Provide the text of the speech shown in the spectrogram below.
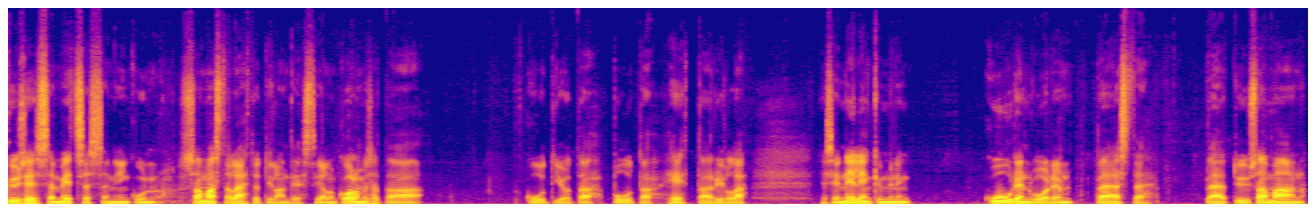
kyseisessä metsässä niin kuin samasta lähtötilanteesta. Siellä on 300 kuutiota puuta hehtaarilla, ja se 46 vuoden päästä päätyy samaan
